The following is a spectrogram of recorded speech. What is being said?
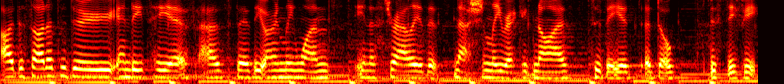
I decided to do NDTF as they're the only ones in Australia that's nationally recognised to be a, a dog specific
